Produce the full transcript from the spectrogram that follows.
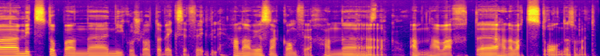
uh, midtstopperen Niko Nico Slåtterbekk, selvfølgelig. Han har vi jo snakka om før. Han, han, har vært, han har vært strålende så langt.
